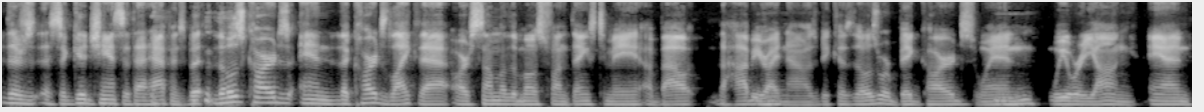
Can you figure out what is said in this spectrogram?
there's it's a good chance that that happens but those cards and the cards like that are some of the most fun things to me about the hobby mm-hmm. right now is because those were big cards when mm-hmm. we were young and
